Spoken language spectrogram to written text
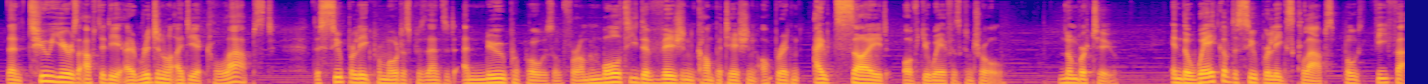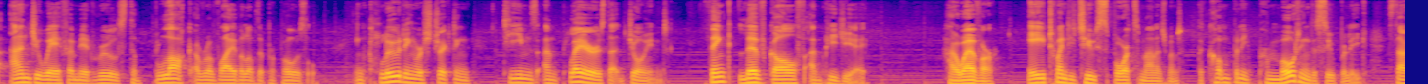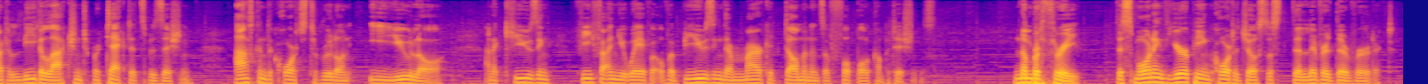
Then, two years after the original idea collapsed, the Super League promoters presented a new proposal for a multi division competition operating outside of UEFA's control. Number two, in the wake of the Super League's collapse, both FIFA and UEFA made rules to block a revival of the proposal, including restricting teams and players that joined. Think LIV Golf and PGA. However, A22 Sports Management, the company promoting the Super League, started legal action to protect its position, asking the courts to rule on EU law and accusing FIFA and UEFA of abusing their market dominance of football competitions. Number 3. This morning, the European Court of Justice delivered their verdict.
